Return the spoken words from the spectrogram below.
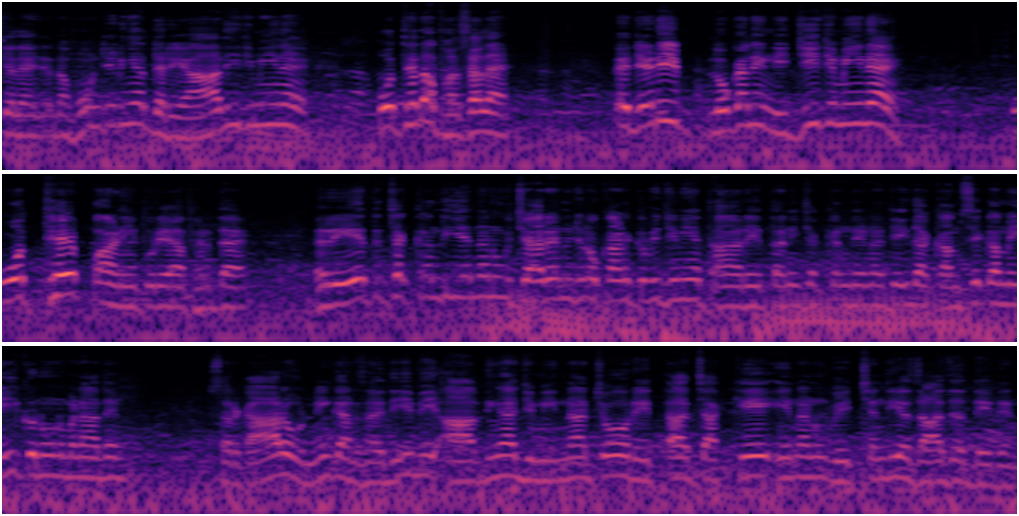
ਚਲੇ ਜਾਂਦਾ। ਹੁਣ ਜਿਹੜੀਆਂ ਦਰਿਆ ਦੀ ਜ਼ਮੀਨ ਹੈ ਉੱਥੇ ਤਾਂ ਫਸਲ ਹੈ ਤੇ ਜਿਹੜੀ ਲੋਕਾਂ ਦੀ ਨਿੱਜੀ ਜ਼ਮੀਨ ਹੈ, ਉੱਥੇ ਪਾਣੀ ਤੁਰਿਆ ਫਿਰਦਾ ਹੈ। ਰੇਤ ਚੱਕਣ ਦੀ ਇਹਨਾਂ ਨੂੰ ਵਿਚਾਰਿਆਂ ਨੂੰ ਜਦੋਂ ਕਣਕ ਬੀਜਣੀ ਹੈ, ਤਾਂ ਰੇਤਾ ਨਹੀਂ ਚੱਕਣ ਦੇਣਾ ਚਾਹੀਦਾ। ਕਮ ਸੇ ਕਮ ਇਹੀ ਕਾਨੂੰਨ ਬਣਾ ਦੇਣ। ਸਰਕਾਰ ਹੋਰ ਨਹੀਂ ਕਰ ਸਕਦੀ ਵੀ ਆਪਦੀਆਂ ਜ਼ਮੀਨਾਂ 'ਚੋਂ ਰੇਤਾ ਚੱਕ ਕੇ ਇਹਨਾਂ ਨੂੰ ਵੇਚਣ ਦੀ ਇਜਾਜ਼ਤ ਦੇ ਦੇਣ।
